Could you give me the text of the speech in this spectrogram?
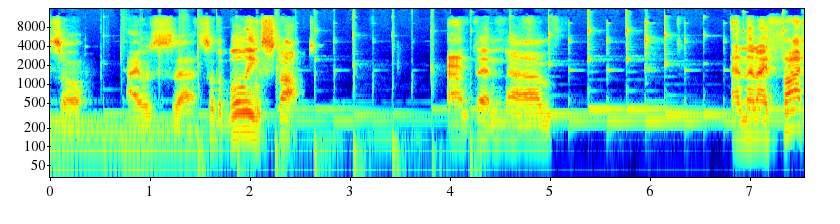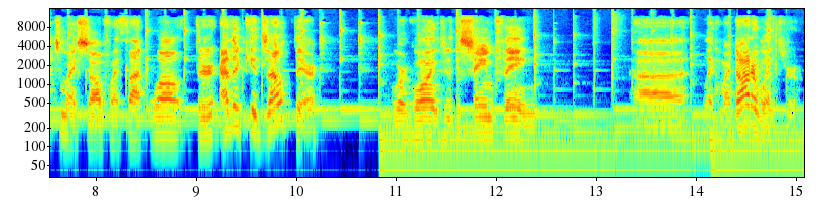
So I was uh, so the bullying stopped, and then. Um, and then I thought to myself, I thought, well, there are other kids out there who are going through the same thing uh, like my daughter went through.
